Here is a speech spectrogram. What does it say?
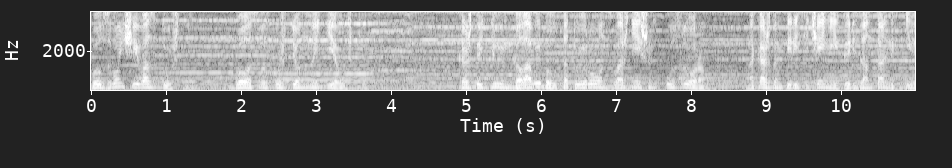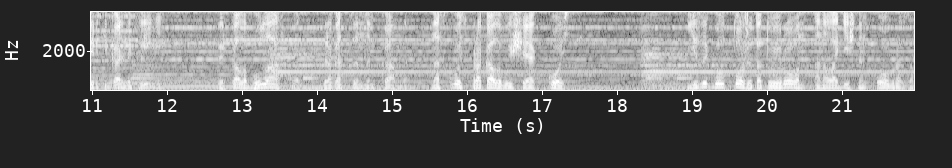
был звонче и воздушнее, голос возбужденной девушки. Каждый дюйм головы был татуирован сложнейшим узором. На каждом пересечении горизонтальных и вертикальных линий сверкала булавка с драгоценным камнем, насквозь прокалывающая кость. Язык был тоже татуирован аналогичным образом.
